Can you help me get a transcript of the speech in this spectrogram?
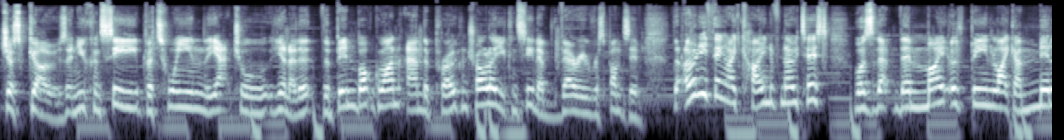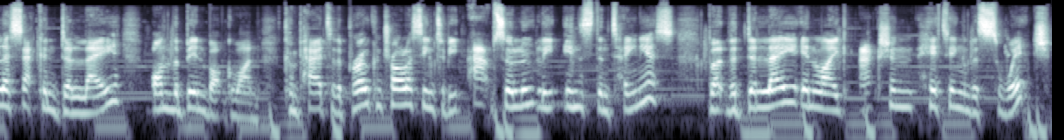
just goes. And you can see between the actual you know the, the binbok one and the pro controller you can see they're very responsive. The only thing i kind of noticed was that there might have been like a millisecond delay on the binbok one compared to the pro controller seemed to be absolutely instantaneous but the delay in like action hitting the switch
